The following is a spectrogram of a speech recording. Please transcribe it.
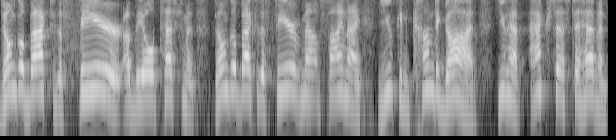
Don't go back to the fear of the Old Testament. Don't go back to the fear of Mount Sinai. You can come to God. You have access to heaven.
